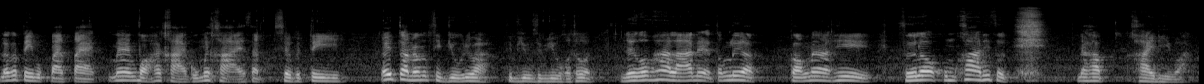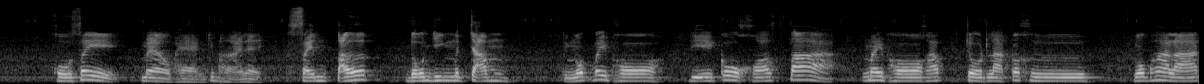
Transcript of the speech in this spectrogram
แล้วก็ตีบวกแปดแตก แม่งบอกให้ขายกูไม่ขายสัตว์เสือไปตีเอ้ยตอนนั้นสิบยูดีกว่าสิบยูสิบยูขอโทษในงบห้าล้านเนี่ยต้องเลือกกองหน้าที่ซื้อแล้วคุ้มค่าที่สุดนะครับ ใครดีวะโคเซ่แมวแพงชิบหายเลยเซนเติร์กโดนยิงมาจำแต่งบไม่พอดิเอโก้คอสตาไม่พอครับ โจทย์หลักก็คืองบห้าล้าน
